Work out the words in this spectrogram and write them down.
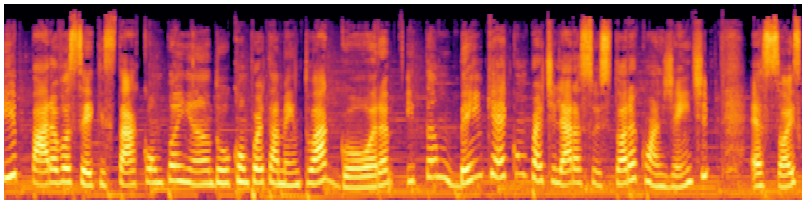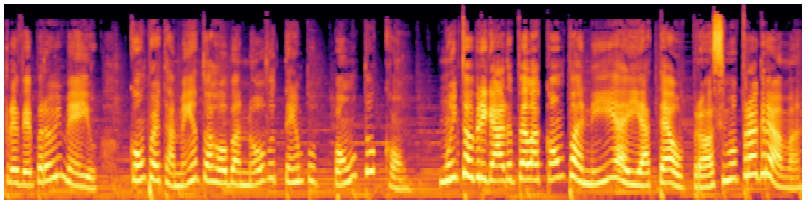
E para você que está acompanhando o comportamento agora e também quer compartilhar a sua história com a gente, é só escrever para o e-mail comportamento@novotempo.com. Muito obrigado pela companhia e até o próximo programa.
